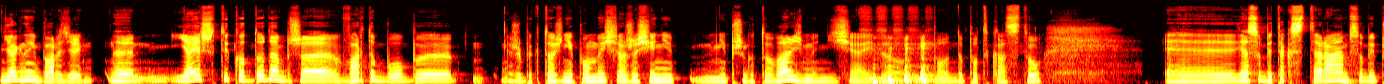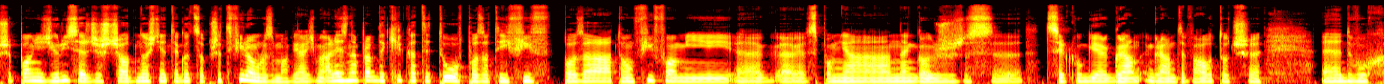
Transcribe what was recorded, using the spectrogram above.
Jak najbardziej. E, ja jeszcze tylko dodam, że warto byłoby, żeby ktoś nie pomyślał, że się nie, nie przygotowaliśmy dzisiaj do, do podcastu. E, ja sobie tak starałem sobie przypomnieć research jeszcze odnośnie tego, co przed chwilą rozmawialiśmy, ale jest naprawdę kilka tytułów poza, tej FIF, poza tą FIFA i e, e, wspomnianego już z cyklu gier Grand, Grand Theft Auto czy e, dwóch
